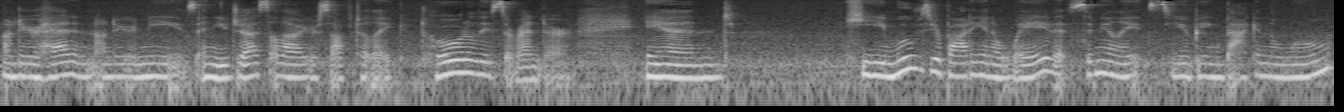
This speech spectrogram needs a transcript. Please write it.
under your head and under your knees. And you just allow yourself to like totally surrender. And he moves your body in a way that simulates you being back in the womb.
